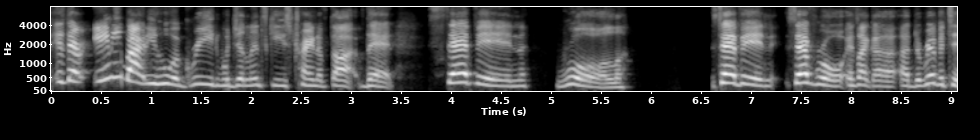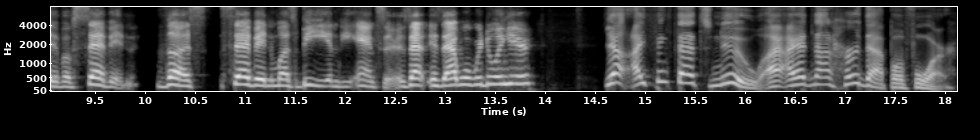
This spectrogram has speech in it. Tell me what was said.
is there anybody who agreed with Jelinski's train of thought that seven rule, seven several is like a, a derivative of seven, thus seven must be in the answer? Is that is that what we're doing here? yeah, I think that's new. I, I had not heard that before.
